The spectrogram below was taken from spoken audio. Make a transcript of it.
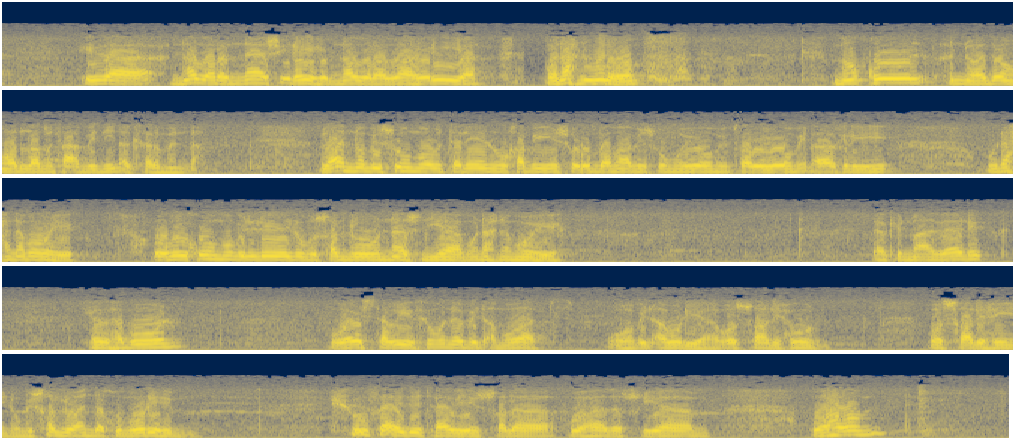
إذا نظر الناس إليهم نظرة ظاهرية ونحن منهم نقول إنه هذول والله متعبدين أكثر منا. لأنه بيصوموا اثنين وخميس وربما بيصوموا يوم يفطروا يوم إلى آخره ونحن مو هيك. وبيقوموا بالليل وبيصلوا والناس نيام ونحن مو هيك. لكن مع ذلك يذهبون ويستغيثون بالأموات. وبالأولياء والصالحون والصالحين وبيصلوا عند قبورهم. شو فائدة هذه الصلاة وهذا الصيام؟ وهم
